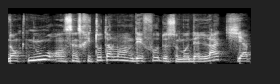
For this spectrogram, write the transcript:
Donc nous, on s'inscrit totalement en défaut de ce modèle-là qui a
